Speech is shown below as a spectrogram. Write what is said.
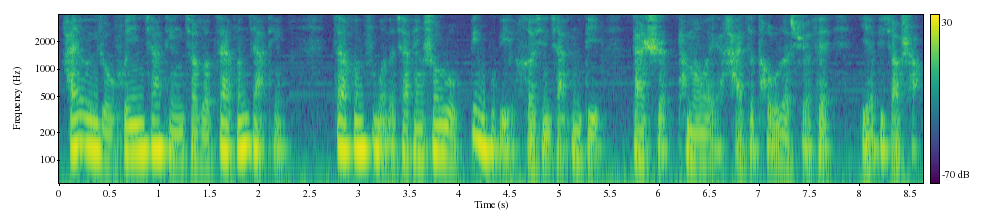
还有一种婚姻家庭叫做再婚家庭，再婚父母的家庭收入并不比核心家庭低，但是他们为孩子投入的学费也比较少。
